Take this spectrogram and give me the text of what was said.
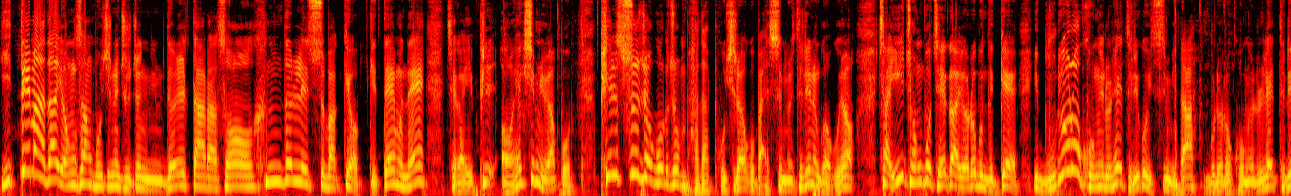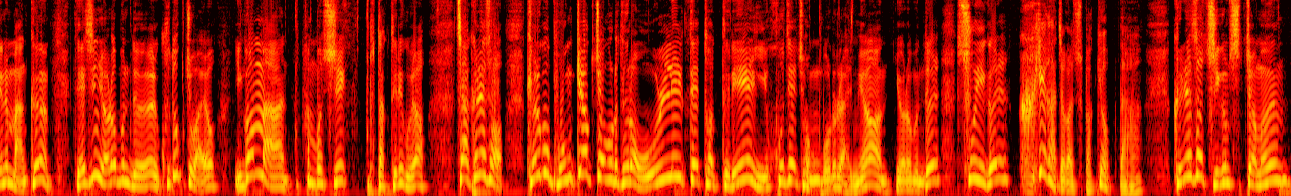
이때마다 영상 보시는 주주님들 따라서 흔들릴 수밖에 없기 때문에 제가 이 필, 어, 핵심 요약본 필수적으로 좀 받아 보시라고 말씀을 드리는 거고요. 자 이 정보 제가 여러분들께 이 무료로 공유를 해드리고 있습니다. 무료로 공유를 해드리는 만큼 대신 여러분들 구독 좋아요 이것만 한 번씩 부탁드리고요. 자 그래서 결국 본격적으로 들어 올릴 때 터트릴 이 호재 정보를 알면 여러분들 수익을 크게 가져갈 수밖에 없다. 그래서 지금 시점 은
